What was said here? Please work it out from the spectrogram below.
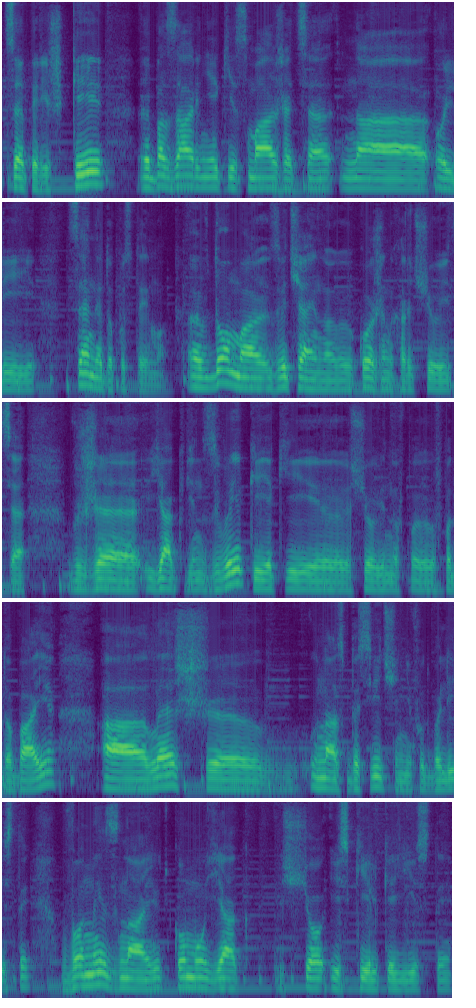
Це пиріжки базарні, які смажаться на олії. Це недопустимо. Е, Вдома, звичайно, кожен харчується вже як він звик і які, е, що він вподобає. Але ж е, у нас досвідчені футболісти, вони знають, кому як, що і скільки їсти.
